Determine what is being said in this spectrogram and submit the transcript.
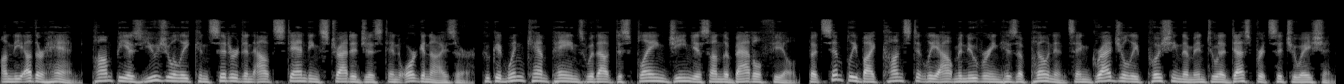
On the other hand, Pompey is usually considered an outstanding strategist and organizer, who could win campaigns without displaying genius on the battlefield, but simply by constantly outmaneuvering his opponents and gradually pushing them into a desperate situation.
